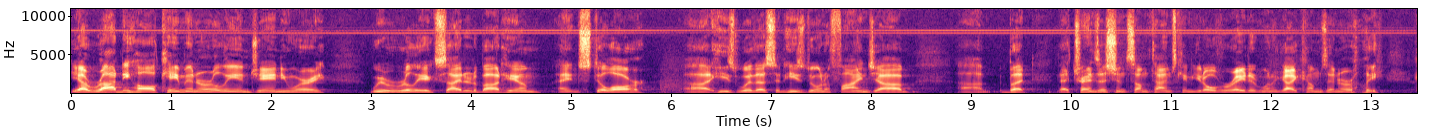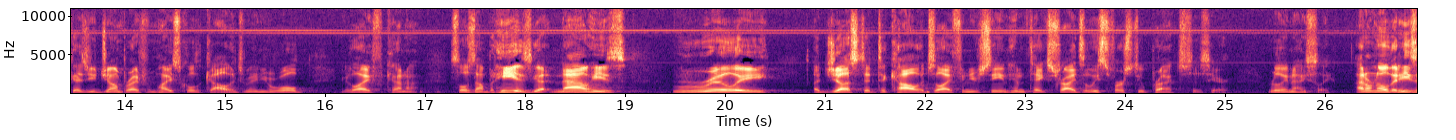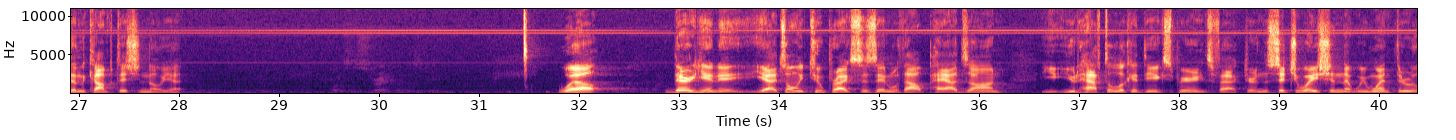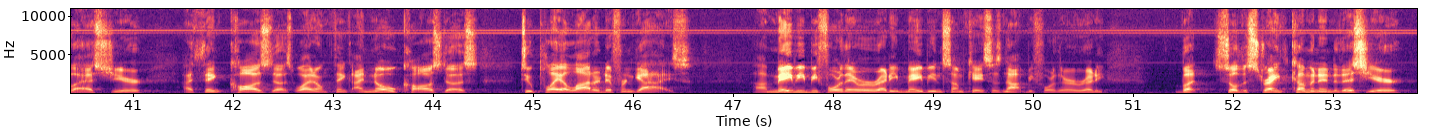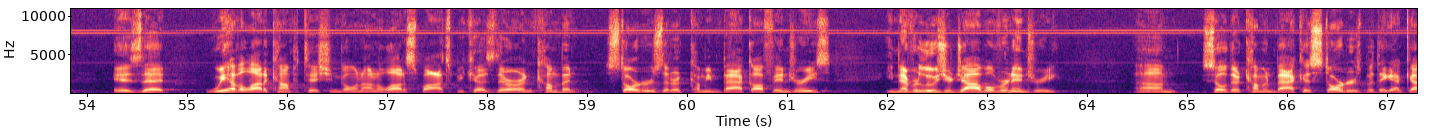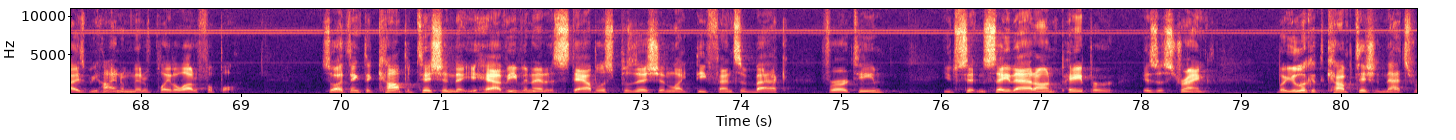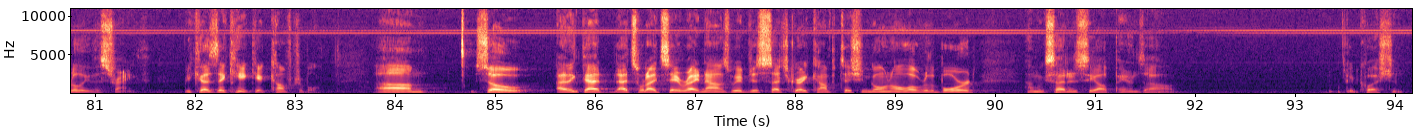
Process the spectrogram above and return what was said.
Yeah, Rodney Hall came in early in January. We were really excited about him and still are. Uh, he's with us and he's doing a fine job. Um, but that transition sometimes can get overrated when a guy comes in early because you jump right from high school to college, man. Your world, your life kind of slows down. But he is got, now he's really adjusted to college life, and you're seeing him take strides. At least first two practices here, really nicely. I don't know that he's in the competition though yet. Well, there again, it- yeah, it's only two practices in without pads on. You- You'd have to look at the experience factor. And the situation that we went through last year, I think caused us, well, I don't think, I know caused us to play a lot of different guys. Uh, maybe before they were ready, maybe in some cases not before they were ready. But so the strength coming into this year is that we have a lot of competition going on in a lot of spots because there are incumbent starters that are coming back off injuries. You never lose your job over an injury. Um, so they're coming back as starters, but they got guys behind them that have played a lot of football. So I think the competition that you have, even at an established position like defensive back for our team, you'd sit and say that on paper is a strength. But you look at the competition, that's really the strength because they can't get comfortable. Um, so I think that that's what I'd say right now is we have just such great competition going all over the board. I'm excited to see how it pans out. Good question.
